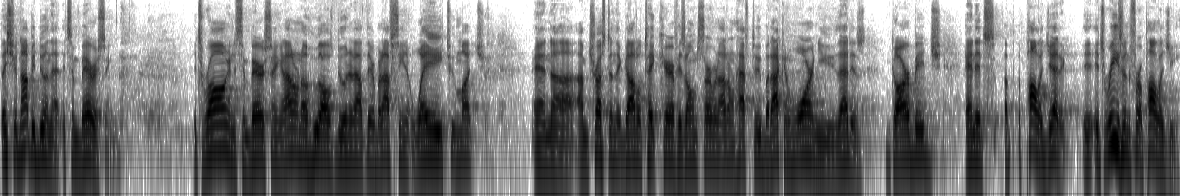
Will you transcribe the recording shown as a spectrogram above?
They should not be doing that. It's embarrassing. It's wrong and it's embarrassing. And I don't know who all's doing it out there, but I've seen it way too much. And uh, I'm trusting that God will take care of his own servant. I don't have to, but I can warn you that is garbage and it's apologetic. It's reason for apology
